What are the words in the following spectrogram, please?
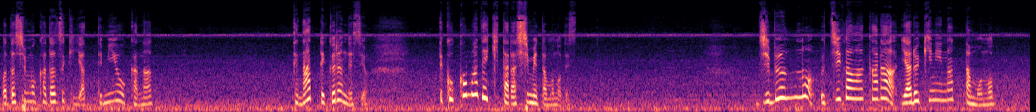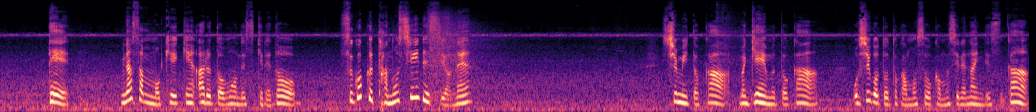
私も片付けやってみようかな。ってなってくるんですよ。でここまで来たら閉めたものです。自分の内側からやる気になったものって皆さんも経験あると思うんですけれどすごく楽しいですよね。趣味とか、まあ、ゲームとかお仕事とかもそうかもしれないんですが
